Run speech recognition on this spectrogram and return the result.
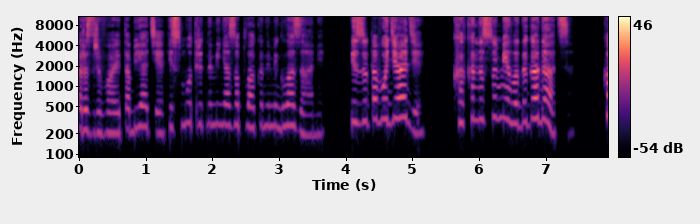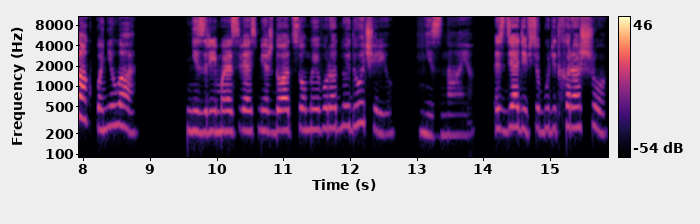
Разрывает объятия и смотрит на меня заплаканными глазами. «Из-за того дяди? Как она сумела догадаться? Как поняла?» Незримая связь между отцом и его родной дочерью? Не знаю. С дядей все будет хорошо,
